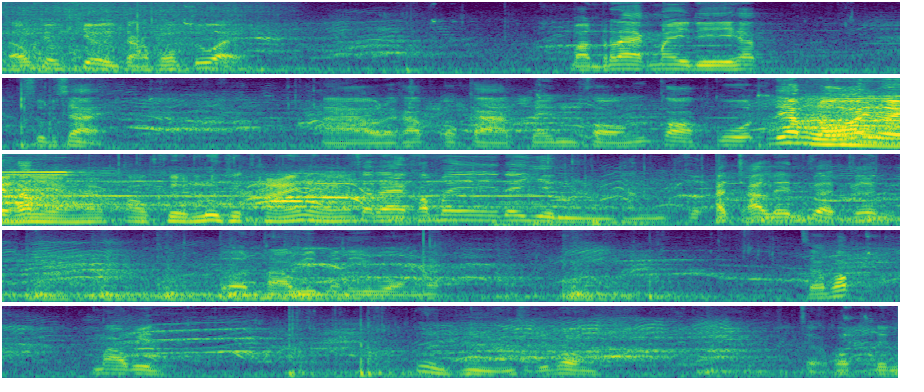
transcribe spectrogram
แล้วเขี้ยวๆอีกจากภพด้วยบอลแรกไม่ดีครับ สุภาชัยเอาละครับ โอกาสเป็นของกอกกูดเรียบร้อยเลยครับ นี่ครับเอาคืนลูกสุดท้ายเลยครับแสดงเขาไม่ได้ยินทางชาเลนจ์เกิดขึ้น โดนมาวินมณีวงศ์ครับเจอพบมาวิน อือหือสุทธิพงศ์เจอพบดึง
